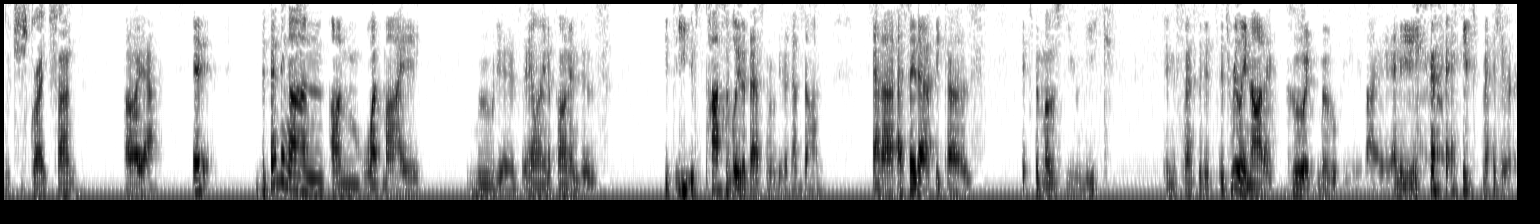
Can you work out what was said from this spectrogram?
which was great fun. Oh yeah. It, depending on on what my mood is, Alien Opponent is it's it's possibly the best movie that I've done, and I, I say that because it's the most unique in the sense that it's it's really not a good movie by any any measure,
